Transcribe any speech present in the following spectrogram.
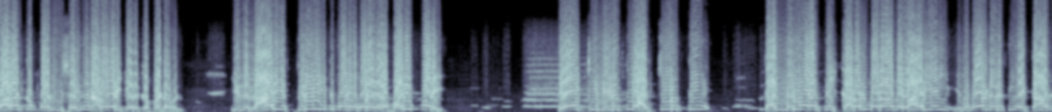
வழக்கு பதிவு செய்து நடவடிக்கை எடுக்கப்படவன் இது லாரியை திருடிக்கிட்டு போனது கூட வழிப்பறி. தேக்கி நிறுத்தி அச்சுறுத்தி தன் நிறுவனத்தில் கடன்படாத லாரியை இதுபோல் நிறுத்தி வைத்தால்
